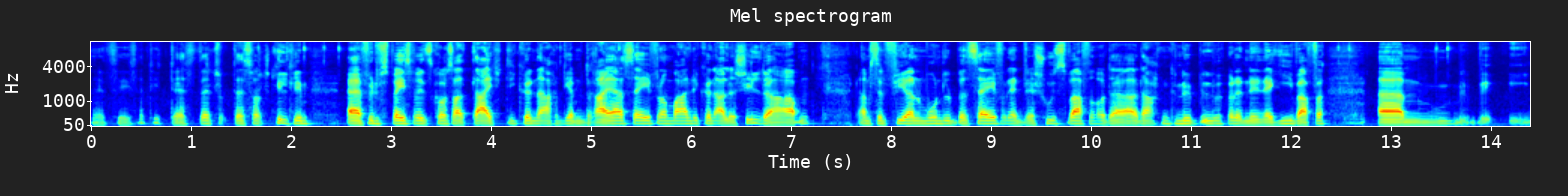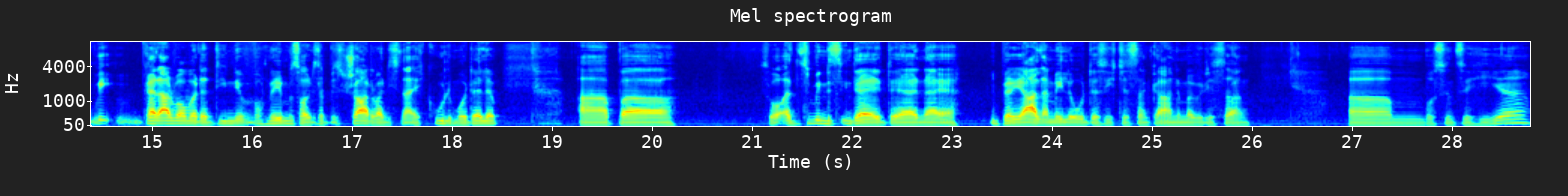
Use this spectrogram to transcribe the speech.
Jetzt sehe ich es nicht. Das war Kill Team. Äh, fünf Space Marines kostet halt gleich. Die können die haben Dreier Safe normal, die können alle Schilder haben. Haben sie vier an Wundelbar Safe und entweder Schusswaffen oder Knüppel oder eine Energiewaffe. Ähm, keine Ahnung, warum man da die noch nehmen soll. Das ist ein bisschen schade, weil die sind eigentlich coole Modelle. Aber so, also zumindest in der, der, der imperialen Armee lohnt sich das dann gar nicht mehr, würde ich sagen. Ähm, wo sind sie hier?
